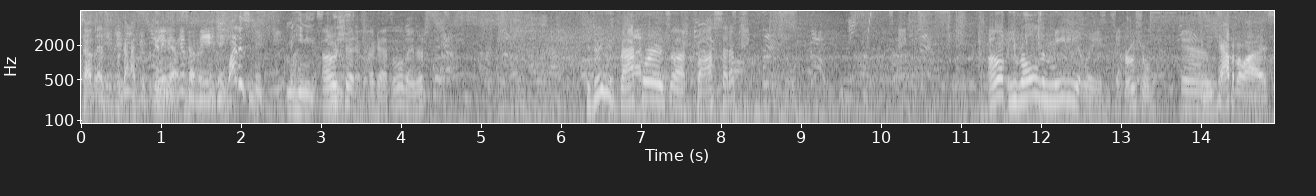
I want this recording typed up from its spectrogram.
Tether. I forgot. I keep forgetting Maybe that. give Tether. Why does he need? I mean, he needs. Oh he needs shit. Tether. Okay, that's a little dangerous. He's doing these backwards uh, cross setups. Oh, he rolls immediately. It's crucial. And he capitalized.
